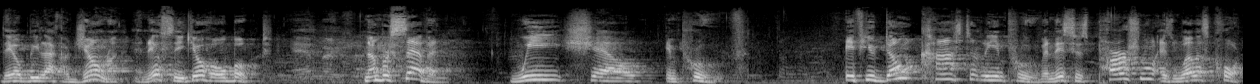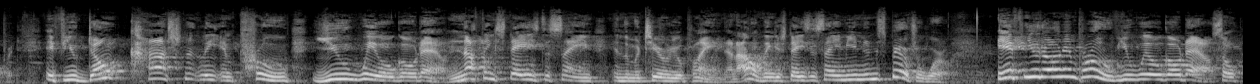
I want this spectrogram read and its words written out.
they'll be like a Jonah and they'll sink your whole boat. Number seven, we shall improve. If you don't constantly improve, and this is personal as well as corporate, if you don't constantly improve, you will go down. Nothing stays the same in the material plane. And I don't think it stays the same even in the spiritual world. If you don't improve, you will go down. So,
